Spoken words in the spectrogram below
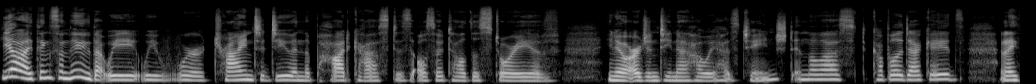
yeah, I think something that we we were trying to do in the podcast is also tell the story of, you know, Argentina how it has changed in the last couple of decades, and I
